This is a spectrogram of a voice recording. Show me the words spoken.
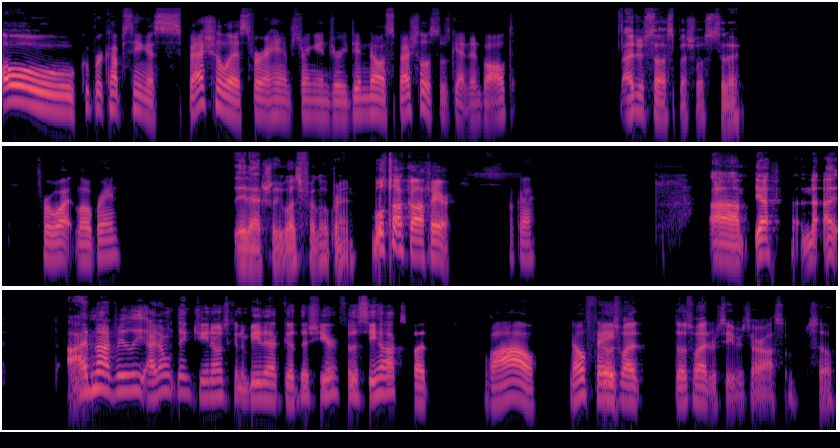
Oh, Cooper Kupp seeing a specialist for a hamstring injury. Didn't know a specialist was getting involved. I just saw a specialist today. For what? Low brain? It actually was for low brain. We'll talk off air. Okay. Um, yeah, I, I'm not really. I don't think Gino's going to be that good this year for the Seahawks, but Wow. No faith. those wide those wide receivers are awesome. So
